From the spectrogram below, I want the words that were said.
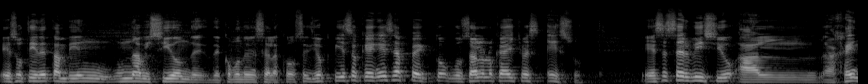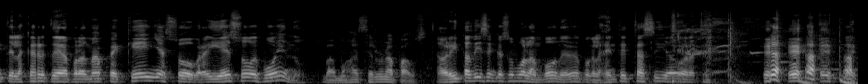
eso tiene también una visión de, cómo deben ser las cosas. Yo pienso que en ese aspecto, Gonzalo lo que ha hecho es eso. ese servicio a la gente en las carreteras para más pequeñas obras y eso es bueno. Vamos a hacer una pausa. Ahorita dicen que somos lambones, ¿eh? porque la gente está así ahora.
